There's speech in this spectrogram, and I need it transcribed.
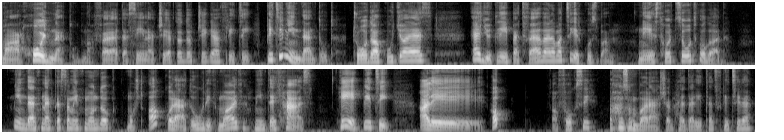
Már hogy ne tudna, felelte színlet sértődöttséggel Frici. Pici mindent tud. Csoda kutya ez. Együtt lépett fel velem a cirkuszban. Nézd, hogy szót fogad. Mindent megtesz, amit mondok. Most akkor átugrik majd, mint egy ház. Hé, pici! Alé! Hopp! A Foxy azonban rá sem hederített Fricire,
